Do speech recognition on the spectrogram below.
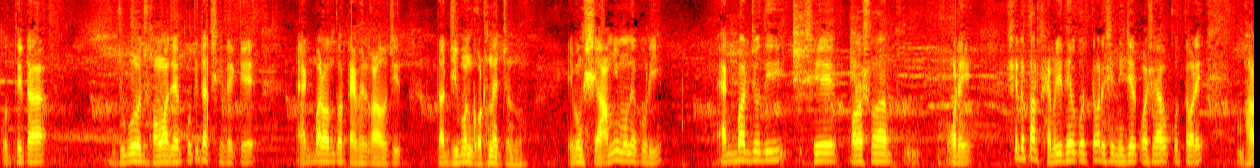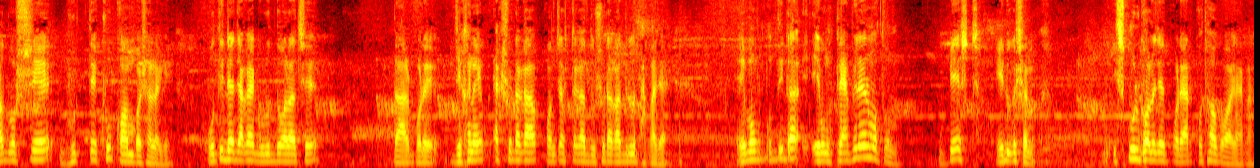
প্রতিটা যুব সমাজের প্রতিটা ছেলেকে একবার অন্তর ট্রাভেল করা উচিত তার জীবন গঠনের জন্য। এবং সে আমি মনে করি একবার যদি সে পড়াশোনা করে, সেটা তার ফ্যামিলি থেকেও করতে পারে, সে নিজের পয়সাও করতে পারে। ভারতবর্ষে ঘুরতে খুব কম পয়সা লাগে। প্রতিটা জায়গায় গুরুদ্বার আছে, তারপরে যেখানে একশো টাকা, পঞ্চাশ টাকা, দুশো টাকা দিলে থাকা যায়। এবং প্রতিটা, এবং ট্রাভেলের মতন বেস্ট এডুকেশন। স্কুল, কলেজের পরে আর কোথাও পাওয়া যায় না।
